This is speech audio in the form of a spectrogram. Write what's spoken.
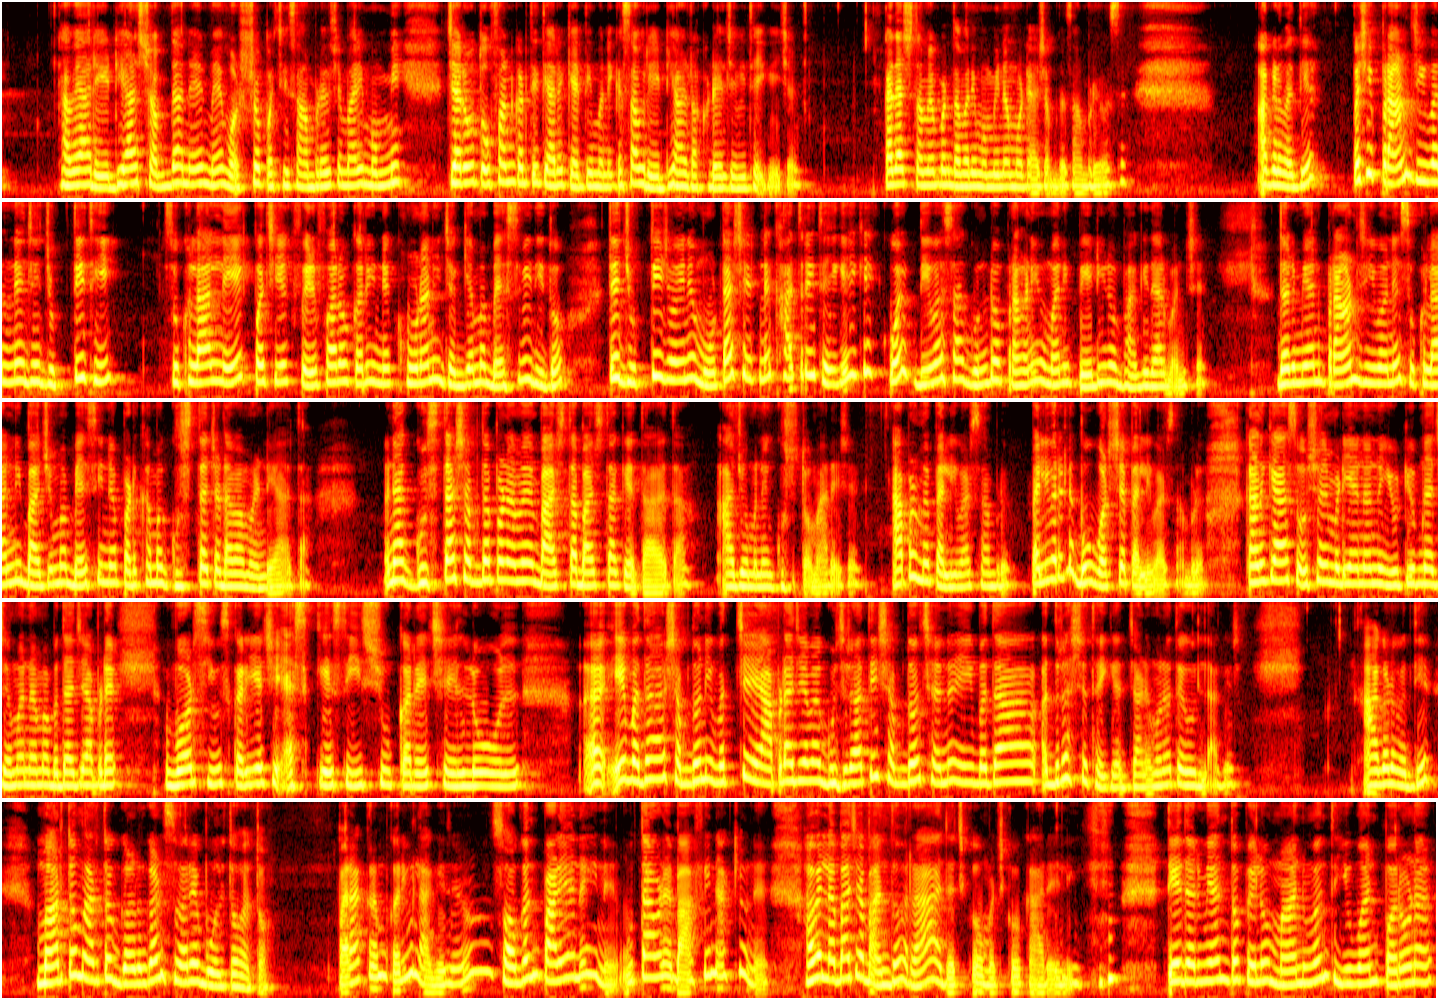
હવે આ રેઢિયાળ શબ્દને મેં વર્ષો પછી સાંભળ્યો છે. મારી મમ્મી જ્યારે હું તોફાન કરતી ત્યારે કહેતી મને કે સાવ રેઢિયાળ રખડેલ જેવી થઈ ગઈ છે. કદાચ તમે પણ તમારી મમ્મીના મોટે આ શબ્દ સાંભળ્યો હશે. આગળ વધીએ. પછી પ્રાણ જીવનને જે જુક્તિથી સુખલાલને એક પછી એક ફેરફારો કરીને ખૂણાની જગ્યામાં બેસવી દીધો, તે જુક્તિ જોઈને મોટા શેઠને ખાતરી થઈ ગઈ કે કોઈક દિવસ આ ગુંડો પ્રાણીઓ મારી પેઢીનો ભાગીદાર બનશે. દરમિયાન પ્રાણ જીવને સુખલાલની બાજુમાં બેસીને પડખામાં ઘૂસતા ચડાવવા માંડ્યા હતા. અને આ ઘૂસતા શબ્દ પણ અમે બાજતા બાજતા કહેતા હતા. આ જો મને ઘૂસતો મારે છે. આ પણ મેં પહેલી વાર સાંભળ્યું. પહેલી વાર એટલે બહુ વર્ષે પહેલી વાર સાંભળ્યો. કારણ કે આ સોશિયલ મીડિયાના અને યુટ્યુબના જમાનામાં બધા જે આપણે વર્ડ્સ યુઝ કરીએ છીએ એસકેસી શું કરે છે લોલ એ બધા શબ્દોની વચ્ચે આપણા જેવા ગુજરાતી શબ્દો છે ને, એ બધા અદૃશ્ય થઈ ગયા જાણે. મને તો એવું જ લાગે છે. આગળ વધીએ. મારતો મારતો ગણગણ સ્વરે બોલતો હતો. પરાક્રમ કર્યું લાગે છે. સોગંદ પાળ્યા નહીં ને, ઉતાવળે બાફી નાખ્યું ને. હવે લબાચા બાંધો રાજ અચકો મચકો કારેલી. તે દરમિયાન તો પેલો માનવંત યુવાન પરોણા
